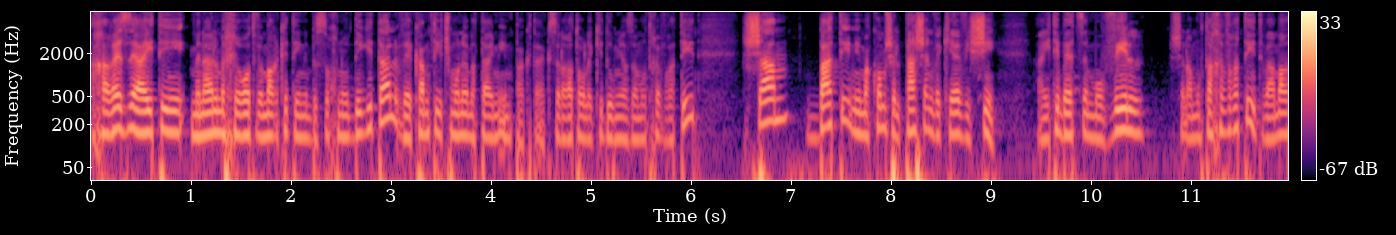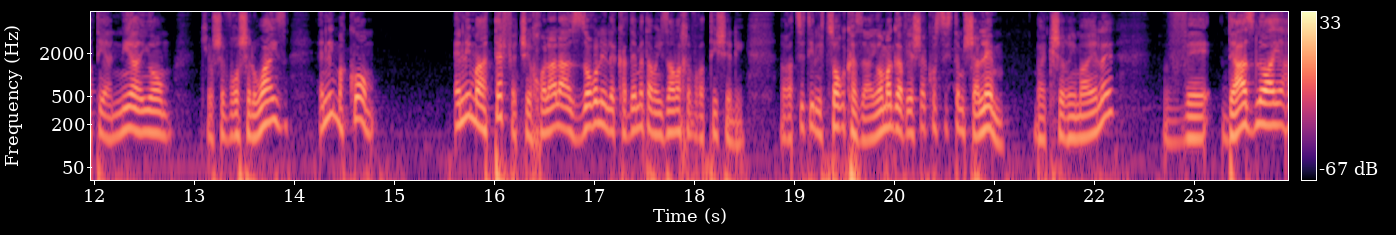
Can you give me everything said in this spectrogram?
אחרי זה הייתי מנהל מכירות ו marketing בסוכנות דיגיטל, והקמתי את 8200 אימפקט, האקסלרטור לקידום יזמות חברתית. שם באתי ממקום של passion וכאב אישי. הייתי בעצם מוביל של עמותה חברתית, ואמרתי, אני היום, כיושב ראש של וויז, אין לי מקום, אין לי מעטפת שיכולה לעזור לי לקדם את המיזם החברתי שלי. ורציתי ליצור כזה. היום, אגב, יש אקוסיסטם שלם בהקשרים האלה, ודאז לא היה.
